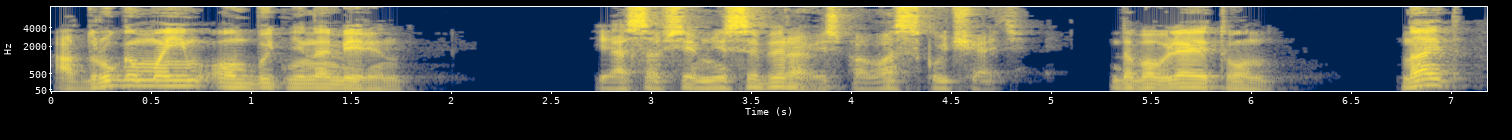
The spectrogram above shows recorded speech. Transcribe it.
а другом моим он быть не намерен. «Я совсем не собираюсь по вас скучать», – добавляет он. Найт –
